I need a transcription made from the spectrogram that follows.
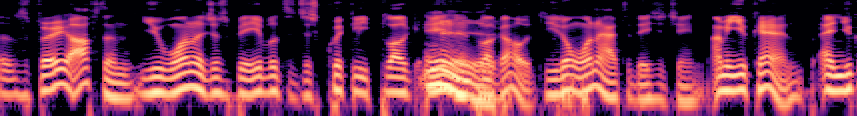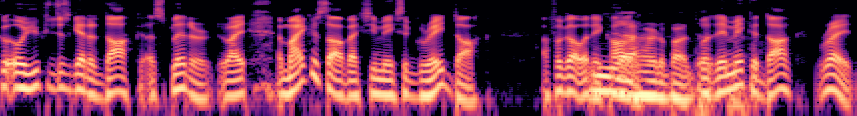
is very often you want to just be able to just quickly plug in Yeah, and yeah. plug out. You don't want to have to daisy chain. I mean, you can, and you could, or you could just get a dock, a splitter, right? And Microsoft actually makes a great dock. I forgot what they call yeah, it. I heard about that. But they make yeah. a dock, right?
